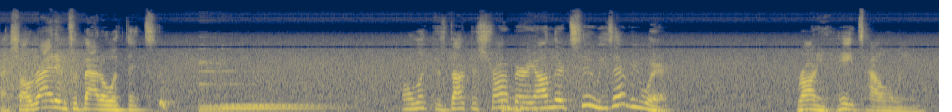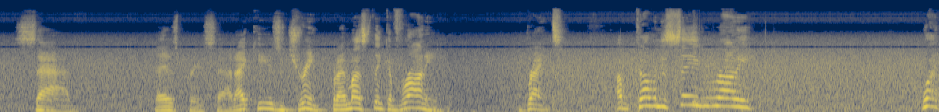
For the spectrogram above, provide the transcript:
I shall ride into battle with it. Oh, look, there's Dr. Strawberry on there too. He's everywhere. Ronnie hates Halloween. Sad. That is pretty sad. I could use a drink, but I must think of Ronnie. Right. I'm coming to save you, Ronnie. What?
